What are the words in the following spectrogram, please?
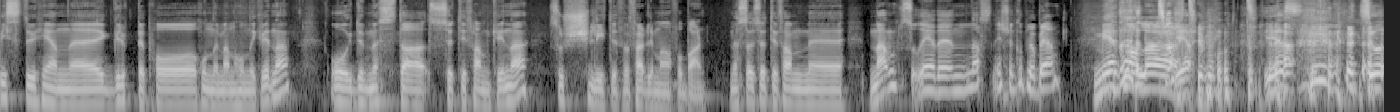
Hvis du har en eh, gruppe på 100 menn og 100 kvinner, og du mister 75 kvinner, så sliter du forferdelig med å få barn. Mister du 75 eh, menn, så er det nesten ikke noe problem. Mer Tvert alle! Ja. Yes. Så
